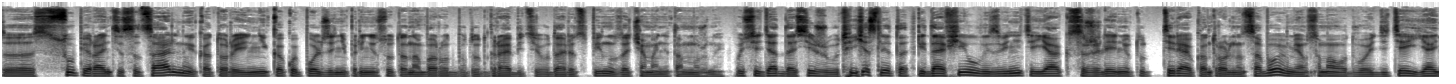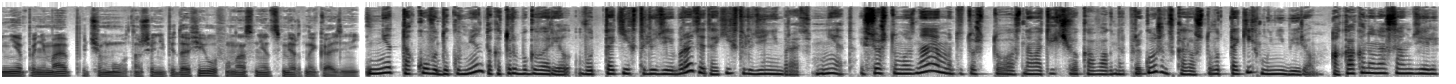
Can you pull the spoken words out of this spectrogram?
э, супер антисоциальные, которые никакой пользы не принесут, а наоборот будут грабить и ударят в спину, зачем они там нужны? Пусть сидят, досиживают. Если это педофил, извините, я, к сожалению, тут теряю контроль над собой, у меня у самого двое детей, я не понимаю, почему в отношении педофилов у нас нет смертной казни. Нет такого документа, который бы говорил, вот таких-то людей брать, а таких-то людей не брать. Нет. И все, что мы знаем, это то, что основатель ЧВК Вагнер Пригожин сказал, что вот таких мы не берем. А как оно на самом деле?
